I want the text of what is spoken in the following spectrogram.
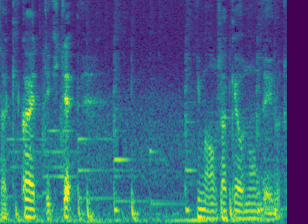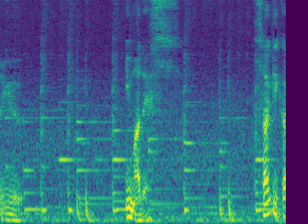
さっき帰ってきて今お酒を飲んでいるという今です。さっき帰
